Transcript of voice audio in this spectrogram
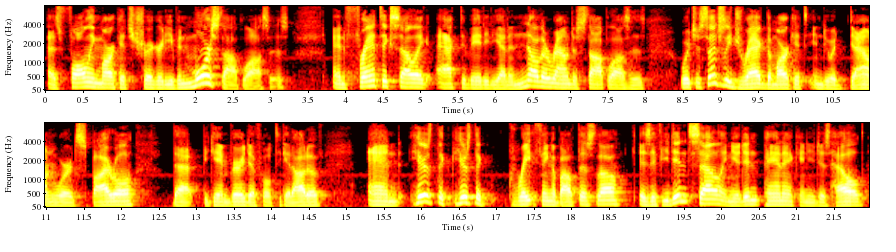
as falling markets triggered even more stop losses, and frantic selling activated yet another round of stop losses, which essentially dragged the markets into a downward spiral that became very difficult to get out of. And here's the here's the great thing about this though is if you didn't sell and you didn't panic and you just held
